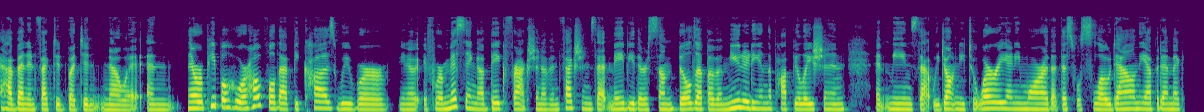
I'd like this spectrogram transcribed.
have been infected but didn't know it. And there were people who were hopeful that because we were, you know, if we're missing a big fraction of infections, that maybe there's some buildup of immunity in the population. It means that we don't need to worry anymore, that this will slow down the epidemic.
